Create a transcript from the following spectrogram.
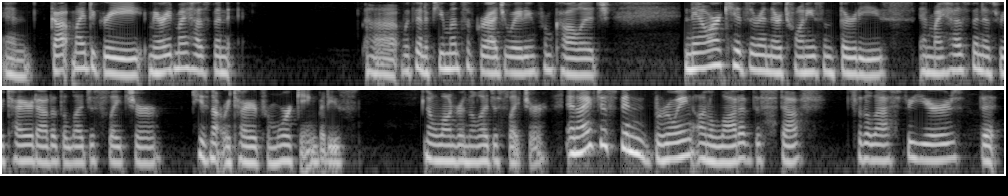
and got my degree, married my husband uh, within a few months of graduating from college. Now our kids are in their 20s and 30s, and my husband is retired out of the legislature. He's not retired from working, but he's no longer in the legislature. And I've just been brewing on a lot of the stuff for the last few years that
